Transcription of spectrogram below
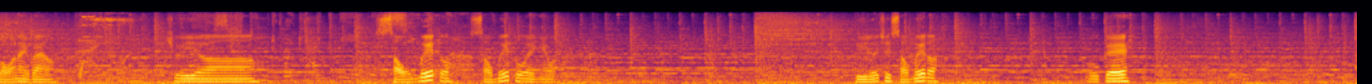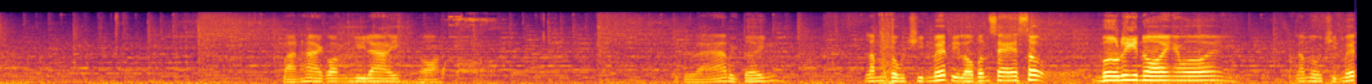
Bỏ cái này vào. Chơi ờ, uh, 6m thôi 6m thôi anh em ạ. Tí nữa chơi 6m thôi. Ok. Bán hai con lila đi. Đó. Từ đá bình tĩnh. 5 dòng 9m thì nó vẫn sẽ sợ Marine thôi anh em ơi. 5 dòng 9m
